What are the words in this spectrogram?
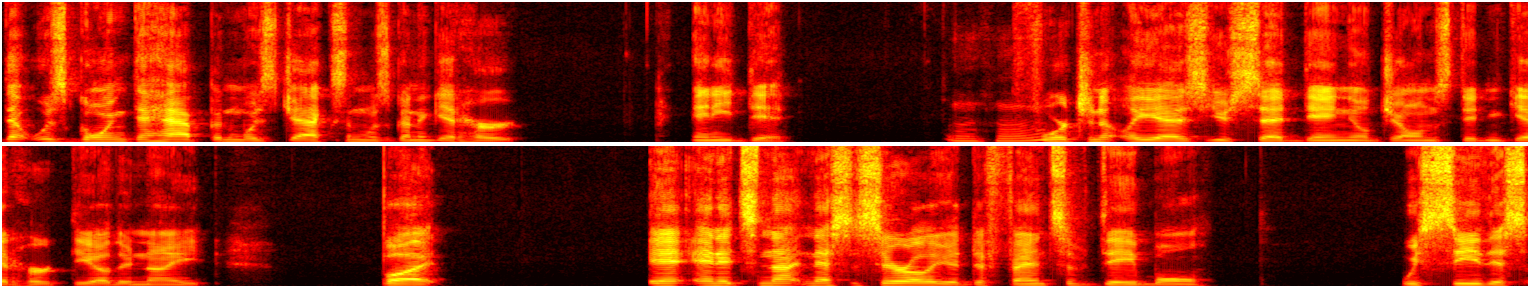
that was going to happen was Jackson was going to get hurt and he did. Mm-hmm. Fortunately, as you said, Daniel Jones didn't get hurt the other night, but and it's not necessarily a defensive Daboll. We see this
